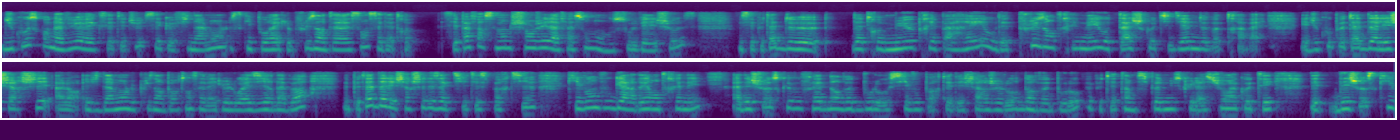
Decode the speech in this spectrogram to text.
Du coup, ce qu'on a vu avec cette étude, c'est que finalement, ce qui pourrait être le plus intéressant, c'est d'être c'est pas forcément de changer la façon dont vous soulevez les choses, mais c'est peut-être d'être mieux préparé ou d'être plus entraîné aux tâches quotidiennes de votre travail. Et du coup, peut-être d'aller chercher, alors évidemment, le plus important, ça va être le loisir d'abord, mais peut-être d'aller chercher des activités sportives qui vont vous garder entraîné à des choses que vous faites dans votre boulot. Si vous portez des charges lourdes dans votre boulot, peut-être un petit peu de musculation à côté, des, choses qui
